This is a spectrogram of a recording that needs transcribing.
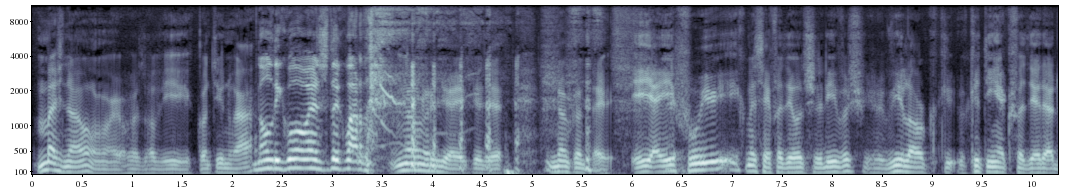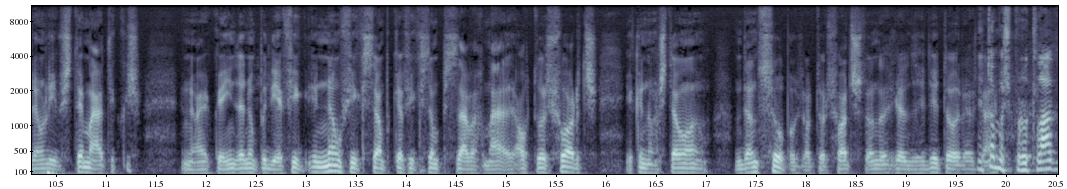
Mas não, eu resolvi continuar. Não ligou ao anjo da guarda? Não liguei, quer dizer, não contei. E aí fui e comecei a fazer outros livros, vi logo que o que tinha que fazer eram livros temáticos, não é? Que ainda não podia, não ficção, porque a ficção precisava arrumar autores fortes e que não estão dando sopa. Os autores fortes estão nas grandes editoras. É? Então, é? mas por outro lado,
